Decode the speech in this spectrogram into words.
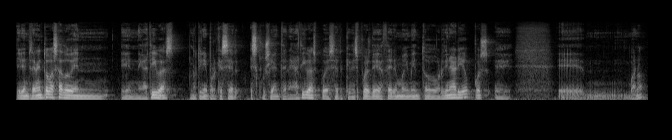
el entrenamiento basado en, negativas no tiene por qué ser exclusivamente negativas, puede ser que después de hacer el movimiento ordinario, pues eh, eh, bueno,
